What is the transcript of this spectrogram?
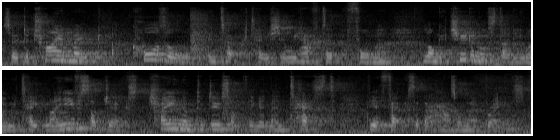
So to try and make a causal interpretation, we have to perform a longitudinal study where we take naive subjects, train them to do something, and then test the effects that that has on their brains.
